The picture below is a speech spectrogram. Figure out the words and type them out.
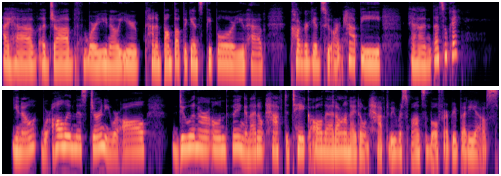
I have a job where, you know, you kind of bump up against people or you have congregants who aren't happy, and that's okay. You know, we're all in this journey. We're all doing our own thing. And I don't have to take all that on. I don't have to be responsible for everybody else.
